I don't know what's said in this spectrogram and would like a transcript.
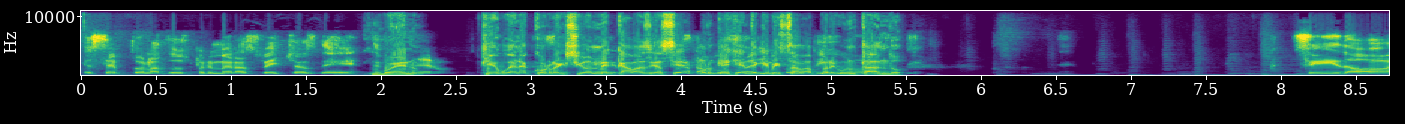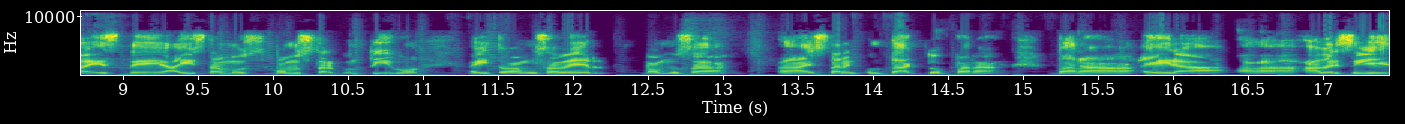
excepto las dos primeras fechas de. de bueno, febrero. qué buena corrección me acabas de hacer porque hay gente que me estaba preguntando. Sí, no, este, ahí estamos, vamos a estar contigo, ahí te vamos a ver, vamos a, a estar en contacto para, para ir a, a, a ver si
